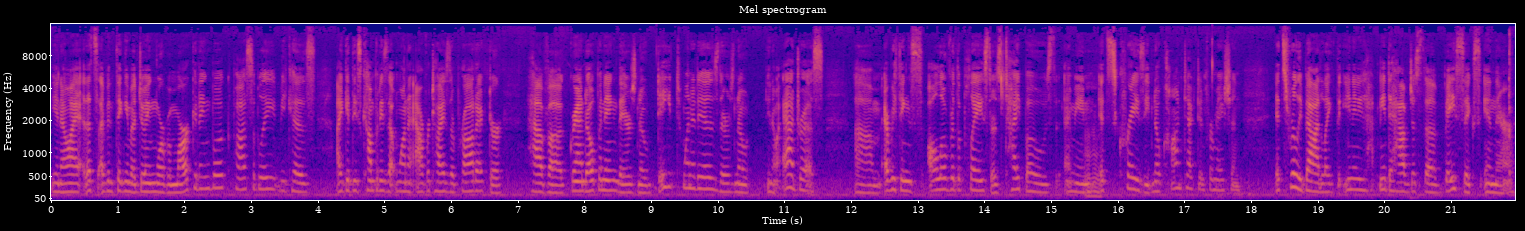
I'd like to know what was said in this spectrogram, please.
You know, I that's I've been thinking about doing more of a marketing book possibly because I get these companies that want to advertise their product or have a grand opening. There's no date when it is. There's no you know address. Um, everything's all over the place. There's typos. I mean, it's crazy. No contact information. It's really bad. Like the, you need need to have just the basics in there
